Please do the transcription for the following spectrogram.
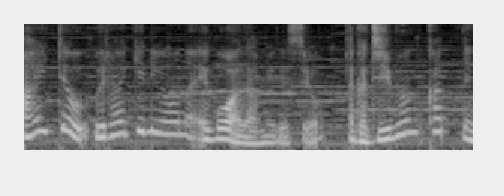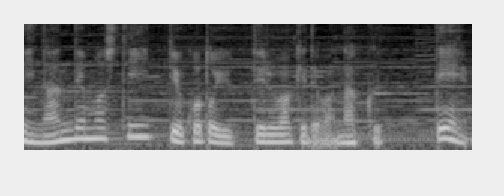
相手を裏切るようなエゴはダメですよなんか自分勝手に何でもしていいっていうことを言ってるわけではなくって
